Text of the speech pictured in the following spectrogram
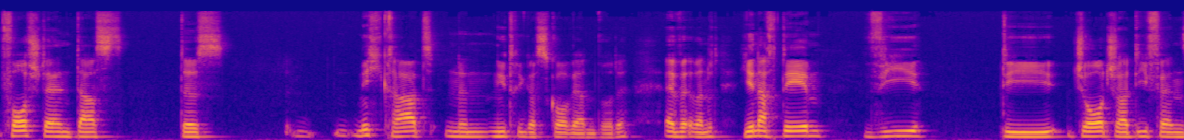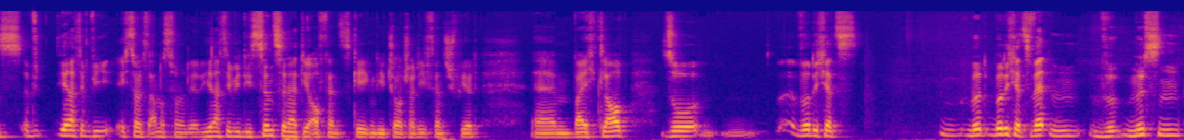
vorstellen, dass das nicht gerade ein niedriger Score werden würde. Äh, je nachdem, wie die Georgia Defense, je nachdem wie, ich soll es anders formulieren, je nachdem wie die Cincinnati Offense gegen die Georgia Defense spielt. Ähm, weil ich glaube, so würde ich jetzt würde würd ich jetzt wetten müssen,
